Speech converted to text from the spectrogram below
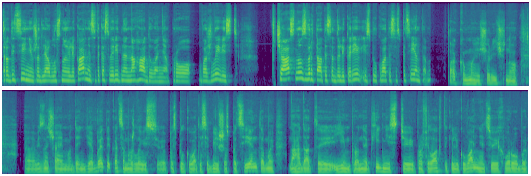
традиційні вже для обласної лікарні. Це таке своєрідне нагадування про важливість вчасно звертатися до лікарів і спілкуватися з пацієнтами. Так, ми щорічно відзначаємо День діабетика. Це можливість е, поспілкуватися більше з пацієнтами, нагадати їм про необхідність е, профілактики лікування цієї хвороби,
